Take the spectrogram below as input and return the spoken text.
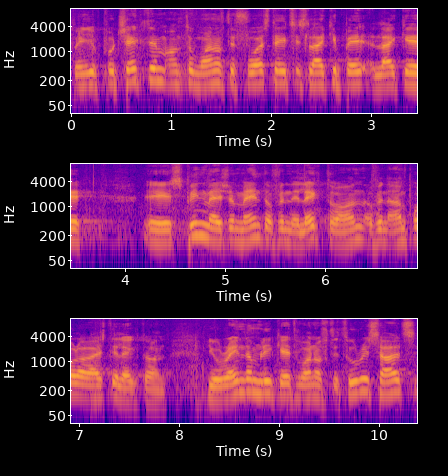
When you project them onto one of the four states, it's like a, like a, a spin measurement of an electron, of an unpolarized electron. You randomly get one of the two results.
